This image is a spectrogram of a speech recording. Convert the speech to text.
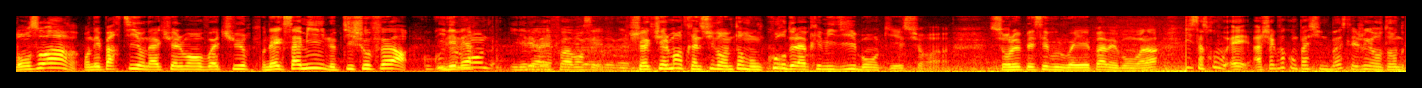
Bonsoir, on est parti, on est actuellement en voiture. On est avec Samy, le petit chauffeur. il est vert. Il est vert, il faut avancer. Je suis actuellement en train de suivre en même temps mon cours de l'après-midi, bon, qui est sur, euh, sur le PC, vous le voyez pas, mais bon, voilà. Si ça se trouve, hey, à chaque fois qu'on passe une bosse, les gens ils entendent.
